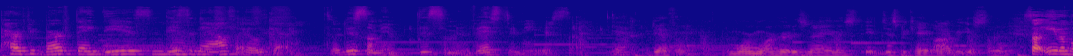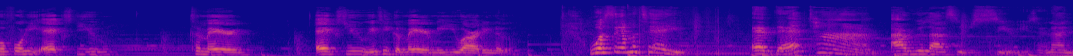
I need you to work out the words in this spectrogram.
perfect birthday, this and this and that. I was like, mm-hmm. okay, so this some in- this some investing here. So Yeah. Definitely. The more and more I heard his name, it's, it just became obvious. So So even before he asked you to marry, asked you if he could marry me, you already knew. Well, see, I'm gonna tell you. At that time, I realized it was serious, and I,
